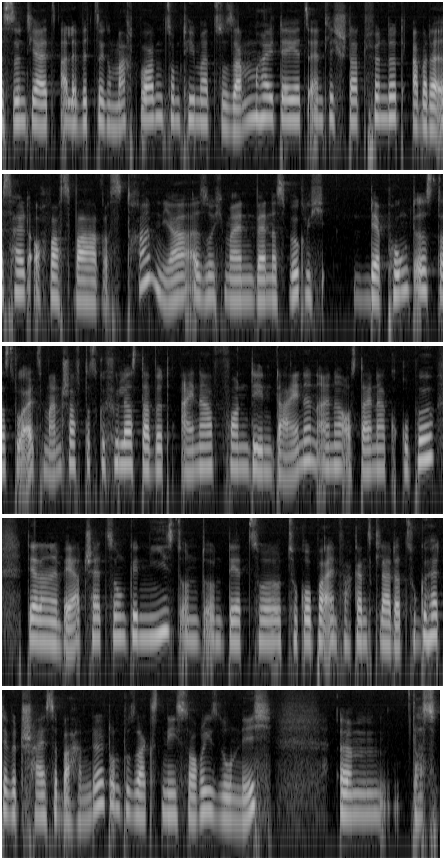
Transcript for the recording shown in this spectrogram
es sind ja jetzt alle Witze gemacht worden zum Thema Zusammenhalt, der jetzt endlich stattfindet, aber da ist halt auch was Wahres dran, ja. Also ich meine, wenn es wirklich der Punkt ist, dass du als Mannschaft das Gefühl hast, da wird einer von den Deinen, einer aus deiner Gruppe, der deine Wertschätzung genießt und, und der zur, zur Gruppe einfach ganz klar dazugehört, der wird scheiße behandelt und du sagst, nee, sorry, so nicht. Ähm, das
